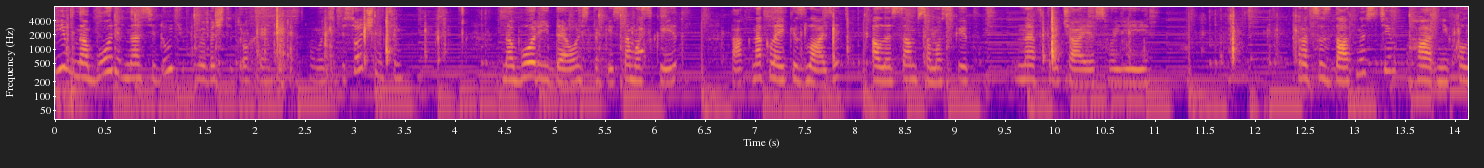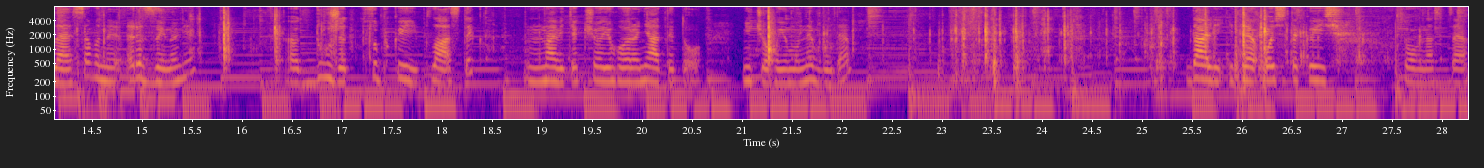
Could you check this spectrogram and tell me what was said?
І в наборі в нас ідуть, вибачте, трохи ось пісочниці. Наборі йде ось такий самоскид. Так, наклейки злазять, але сам самоскид не втрачає своєї працездатності. Гарні колеса, вони резинові, Е, дуже цупкий пластик. Навіть якщо його раняти, то нічого йому не буде. Далі йде ось такий, хто в нас це?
